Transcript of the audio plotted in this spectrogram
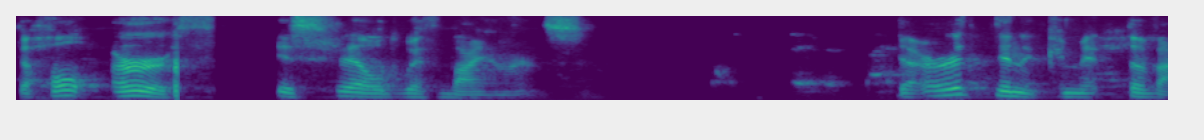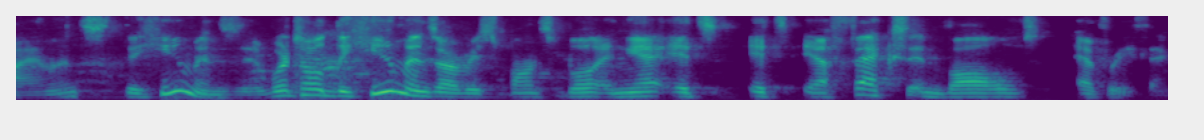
The whole earth is filled with violence. The earth didn't commit the violence, the humans did. We're told the humans are responsible, and yet its its effects involves everything.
